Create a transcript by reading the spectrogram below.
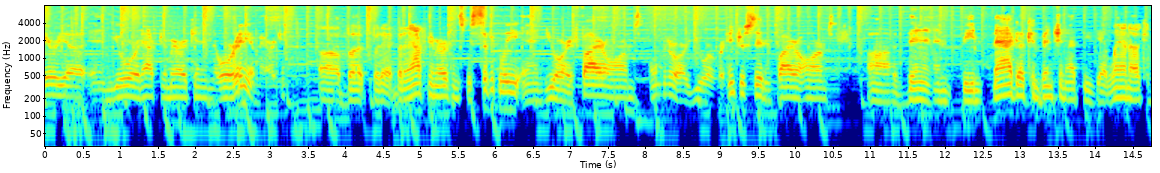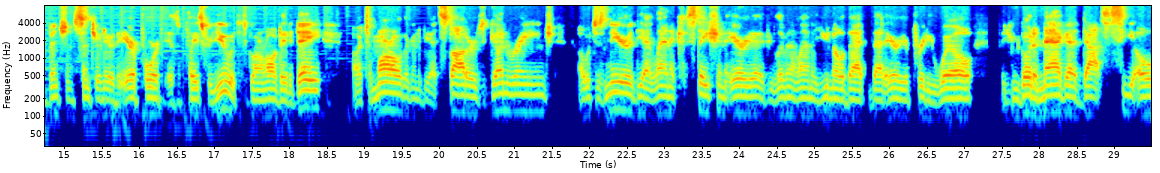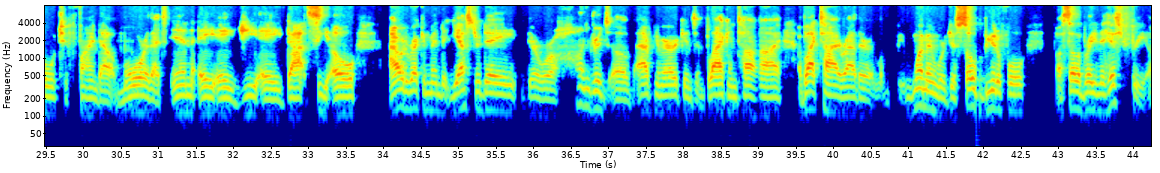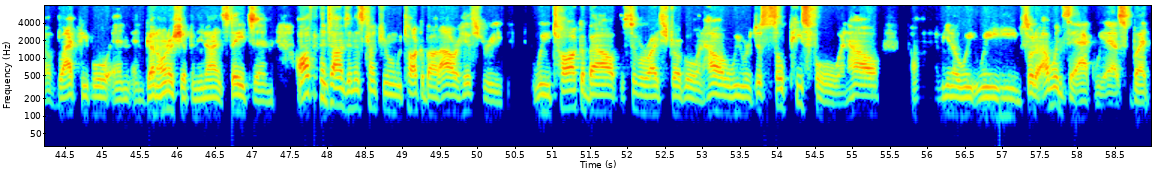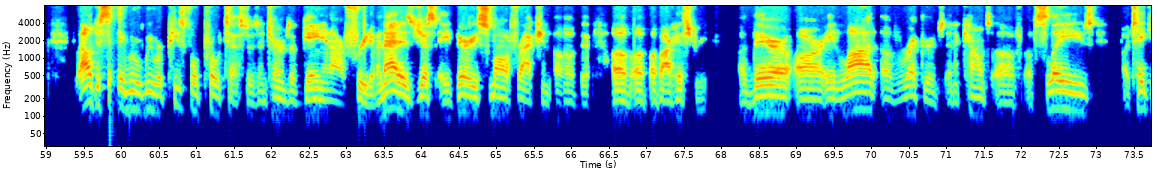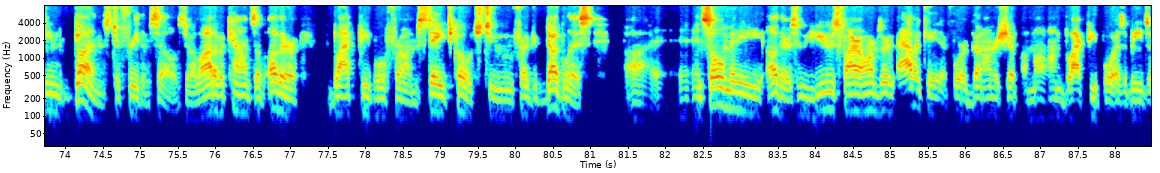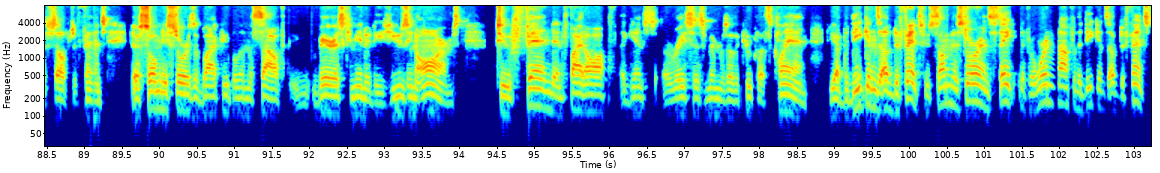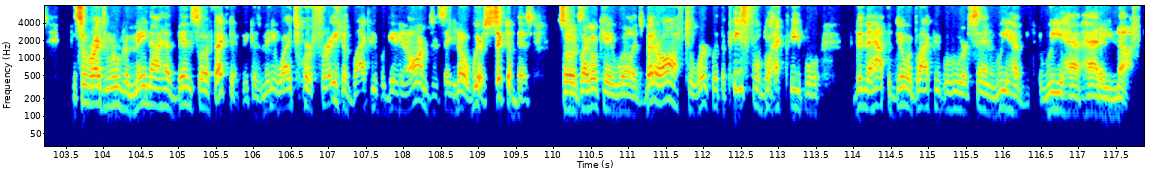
Area and you're an African American or any American, uh, but but but an African American specifically, and you are a firearms owner or you are interested in firearms, uh, then the NAAGA convention at the Atlanta Convention Center near the airport is a place for you. It's going on all day today. Uh, tomorrow they're going to be at Stoddard's Gun Range, uh, which is near the Atlantic Station area. If you live in Atlanta, you know that that area pretty well. You can go to naaga.co to find out more. That's N A A G A.co. I would recommend it. Yesterday, there were hundreds of African Americans in black and tie, a black tie rather. Women were just so beautiful, uh, celebrating the history of black people and, and gun ownership in the United States. And oftentimes in this country, when we talk about our history, we talk about the civil rights struggle and how we were just so peaceful and how you know, we we sort of I wouldn't say acquiesce, but I'll just say we were, we were peaceful protesters in terms of gaining our freedom, and that is just a very small fraction of the of of, of our history. Uh, there are a lot of records and accounts of of slaves uh, taking guns to free themselves. There are a lot of accounts of other black people from Stagecoach to Frederick Douglass uh, and so many others who use firearms or advocated for gun ownership among black people as a means of self-defense there's so many stories of black people in the south various communities using arms to fend and fight off against racist members of the Ku Klux Klan. You have the Deacons of Defense, who some historians state if it were not for the Deacons of Defense, the civil rights movement may not have been so effective because many whites were afraid of black people getting arms and saying, you know, we're sick of this. So it's like, okay, well, it's better off to work with the peaceful black people than to have to deal with black people who are saying we have we have had enough.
